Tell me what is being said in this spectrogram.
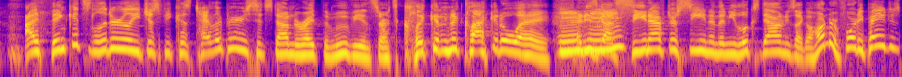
i think it's literally just because tyler perry sits down to write the movie and starts clicking and clacking away and he's got mm-hmm. scene after scene and then he looks down he's like 140 pages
